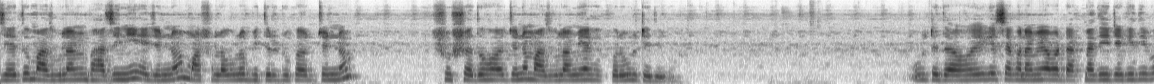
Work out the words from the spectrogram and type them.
যেহেতু মাছগুলো আমি ভাজিনি এই জন্য মশলাগুলো ভিতরে ঢোকার জন্য সুস্বাদু হওয়ার জন্য মাছগুলো আমি এক এক করে উল্টে দিব। উল্টে দেওয়া হয়ে গেছে, এখন আমি আবার ডাকনা দিয়ে ডেকে দিব।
